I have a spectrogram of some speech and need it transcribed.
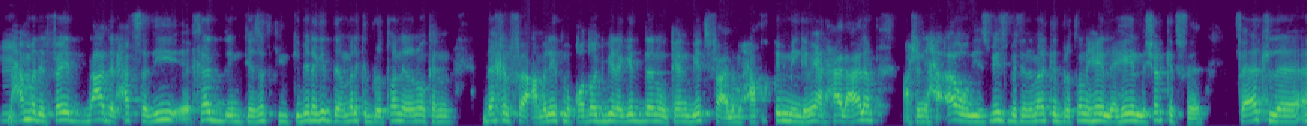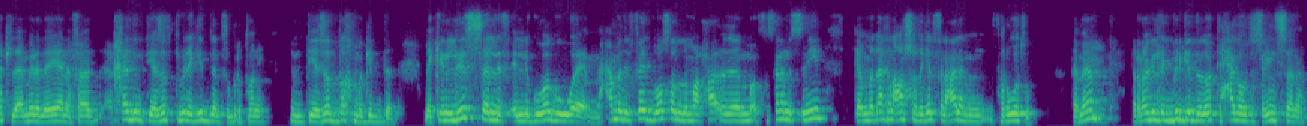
مم. محمد الفايد بعد الحادثة دي خد امتيازات كبيرة جدا من ملكه بريطانيا لأنه كان داخل في عملية مقاضاة كبيرة جدا وكان بيدفع لمحققين من جميع أنحاء العالم عشان يحققوا ويثبت إن ملكه بريطانيا هي اللي هي اللي شاركت في في قتل الاميره ديانا فخد امتيازات كبيرة جدا في بريطانيا امتيازات ضخمة جدا. لكن لسه اللي, اللي جواه جواه محمد الفايد وصل لمرحله في سنة من السنين كان من أغنى 10 رجال في العالم من ثروته. تمام؟ الراجل ده كبير جدا دلوقتي حاجة و90 سنة.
